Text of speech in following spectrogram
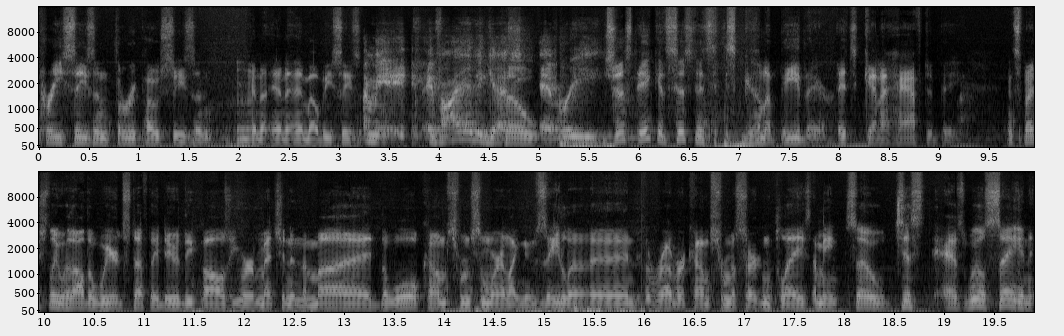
preseason through postseason mm-hmm. in, a, in an MLB season. I mean, if, if I had to guess, So- every Just inconsistency is gonna be there. It's gonna have to be. Especially with all the weird stuff they do to these balls. You were mentioning the mud. The wool comes from somewhere like New Zealand. The rubber comes from a certain place. I mean, so just as Will's saying,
